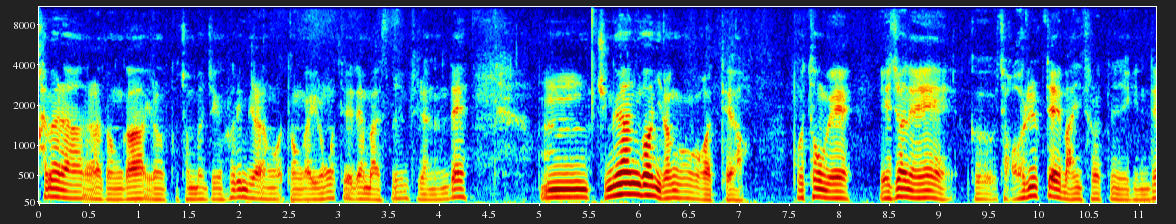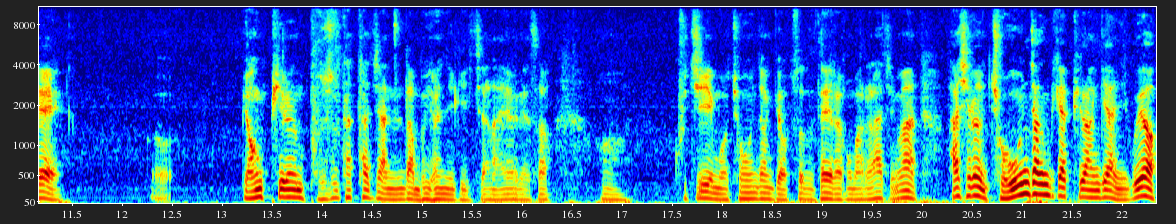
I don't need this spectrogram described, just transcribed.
카메라라던가 이런 전반적인 흐름이라던가 이런 것들에 대한 말씀을 좀 드렸는데 음, 중요한 건 이런 건 것 같아요. 보통 왜 예전에 그저 어릴 때 많이 들었던 얘기인데 어, 명필은 붓을 탓하지 않는다 뭐 이런 얘기 있잖아요. 그래서 어, 굳이 뭐 좋은 장비 없어도 돼 라고 말을 하지만 사실은 좋은 장비가 필요한 게 아니고요.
